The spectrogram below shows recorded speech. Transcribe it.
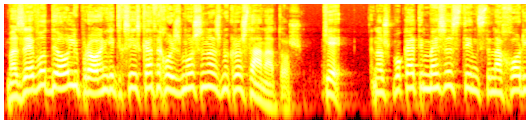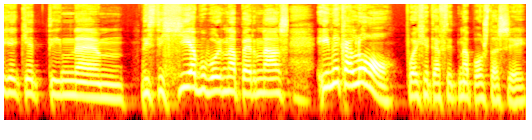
Μαζεύονται όλοι πρώην, γιατί ξέρεις, κάθε χωρισμός είναι ένας μικρός θάνατος. Και να σου πω κάτι μέσα στην στεναχώρια και την ε, δυστυχία που μπορεί να περνάς. Είναι καλό που έχετε αυτή την απόσταση.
